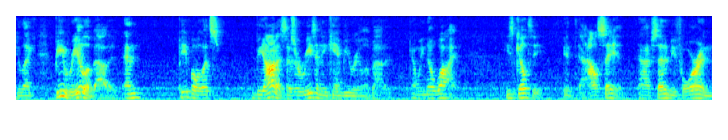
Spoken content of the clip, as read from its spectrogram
you. Like, be real about it. And people, let's be honest. There's a reason he can't be real about it and we know why. He's guilty. It, I'll say it. I've said it before, and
